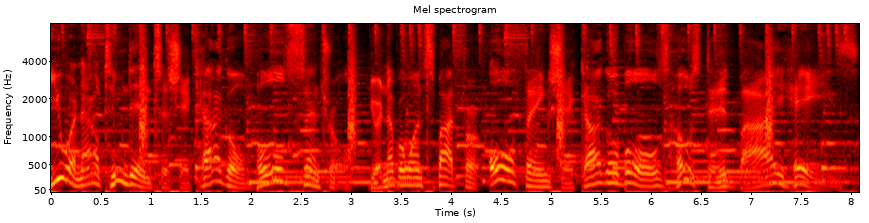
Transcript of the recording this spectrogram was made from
You are now tuned in to Chicago Bulls Central, your number one spot for all things Chicago Bulls, hosted by Hayes.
